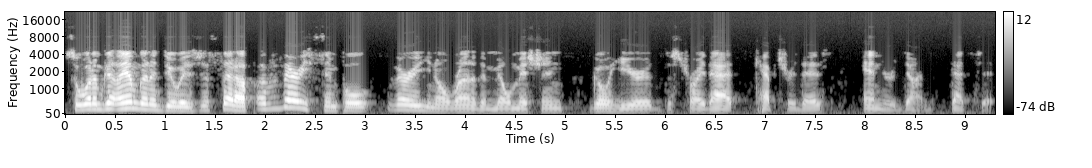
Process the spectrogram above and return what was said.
So what I'm go- I am going to do is just set up a very simple, very, you know, run-of-the-mill mission. Go here, destroy that, capture this, and you're done. That's it.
